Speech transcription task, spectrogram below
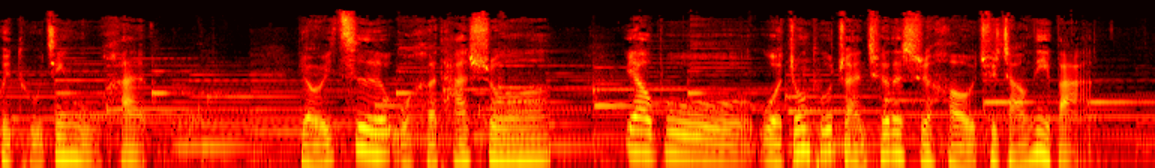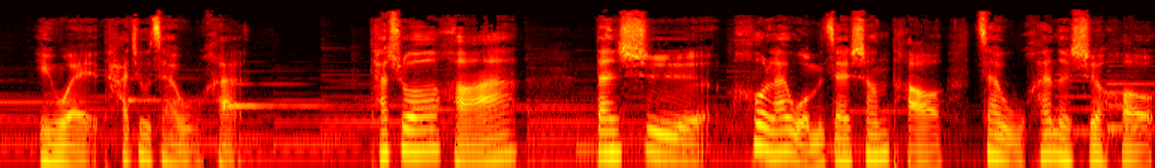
会途经武汉。有一次，我和他说：“要不我中途转车的时候去找你吧，因为他就在武汉。”他说：“好啊。”但是后来我们在商讨，在武汉的时候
